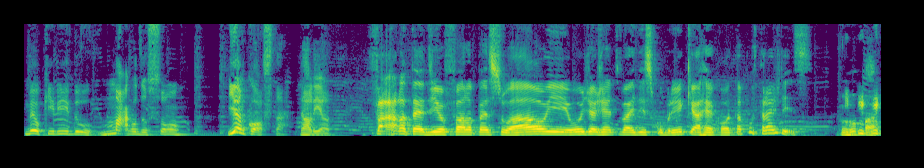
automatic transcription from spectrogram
meu querido mago do som, Ian Costa. Dali, Ian. Fala Tedinho, fala pessoal, e hoje a gente vai descobrir que a Record tá por trás disso. Opa!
